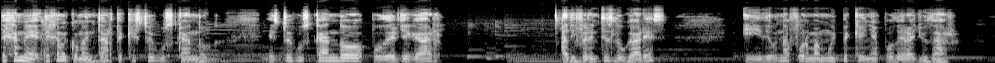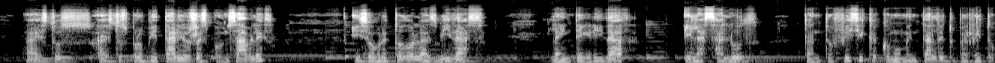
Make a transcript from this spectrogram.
Déjame, déjame comentarte qué estoy buscando. Estoy buscando poder llegar a diferentes lugares y de una forma muy pequeña poder ayudar a estos, a estos propietarios responsables y sobre todo las vidas, la integridad y la salud, tanto física como mental de tu perrito.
